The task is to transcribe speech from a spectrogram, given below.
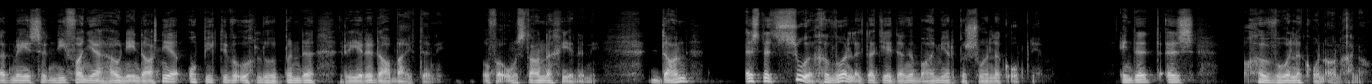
dat mense nie van jou hou nie en daar's nie 'n objektiewe ooglopende rede daar buite nie of 'n omstandighede nie, dan is dit so gewoonlik dat jy dinge baie meer persoonlik opneem. En dit is gewoonlik onaangenaam.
